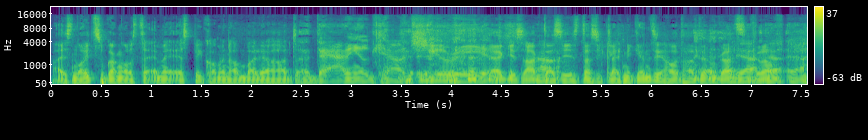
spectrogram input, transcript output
als Neuzugang aus der MLS bekommen haben, weil er hat äh, Daniel Caligiuri äh, gesagt, dass ich dass ich gleich eine Gänsehaut hatte am ganzen Ja, Kraft. ja, ja.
